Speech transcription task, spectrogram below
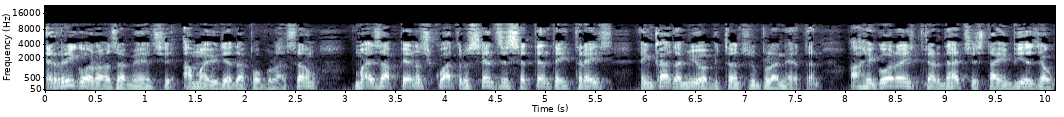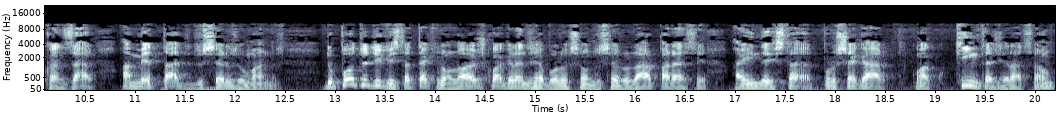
rigorosamente a maioria da população, mas apenas 473 em cada mil habitantes do planeta. A rigor, a internet está em vias de alcançar a metade dos seres humanos. Do ponto de vista tecnológico, a grande revolução do celular parece ainda estar por chegar com a quinta geração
